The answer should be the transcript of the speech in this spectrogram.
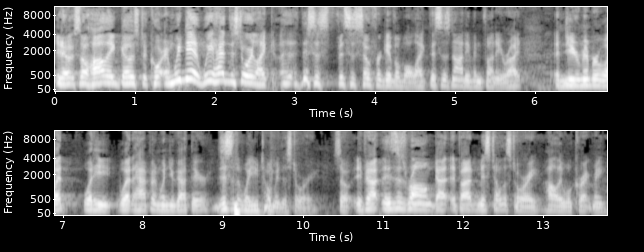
you know, so Holly goes to court. And we did. We had the story like, uh, this, is, this is so forgivable. Like, this is not even funny, right? And do you remember what, what, he, what happened when you got there? This is the way you told me the story. So if I, this is wrong, if I mistell the story, Holly will correct me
